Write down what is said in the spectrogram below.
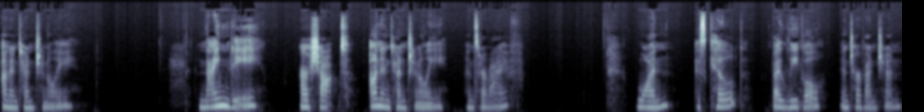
unintentionally. 90 are shot unintentionally and survive. One is killed by legal intervention.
